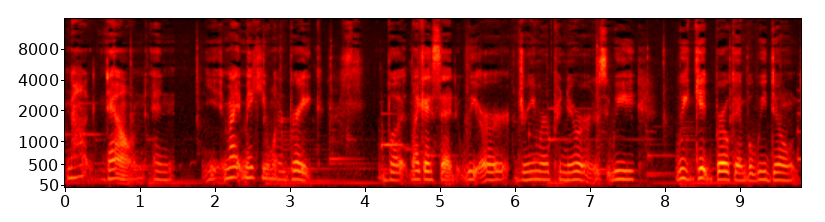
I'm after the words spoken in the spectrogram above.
knocked down and it might make you want to break But like I said, we are dreamerpreneurs. We we get broken, but we don't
